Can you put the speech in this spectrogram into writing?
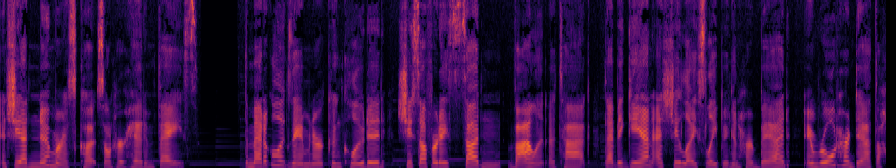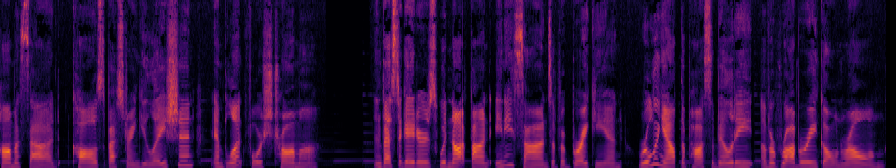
and she had numerous cuts on her head and face. The medical examiner concluded she suffered a sudden, violent attack that began as she lay sleeping in her bed and ruled her death a homicide caused by strangulation and blunt force trauma. Investigators would not find any signs of a break in, ruling out the possibility of a robbery gone wrong.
